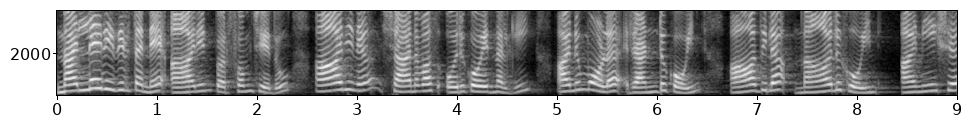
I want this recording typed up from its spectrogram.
നല്ല രീതിയിൽ തന്നെ ആര്യൻ പെർഫോം ചെയ്തു. ആര്യന് ഷാനവാസ് ഒരു കോയിൻ നൽകി. അനുമോൾ രണ്ട് കോയിൻ ആദില നാല് കോയിൻ അനീഷ്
